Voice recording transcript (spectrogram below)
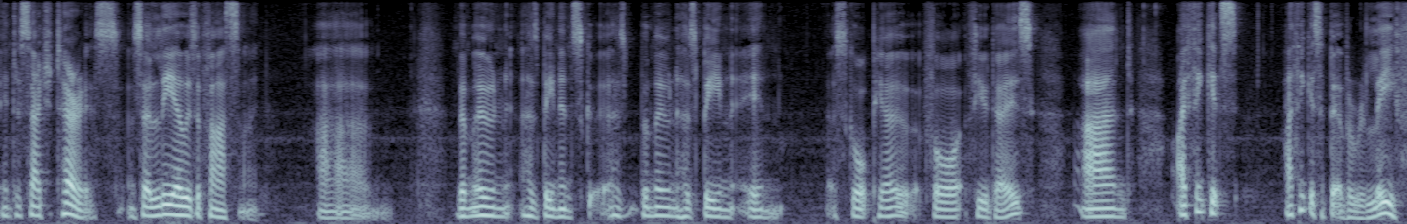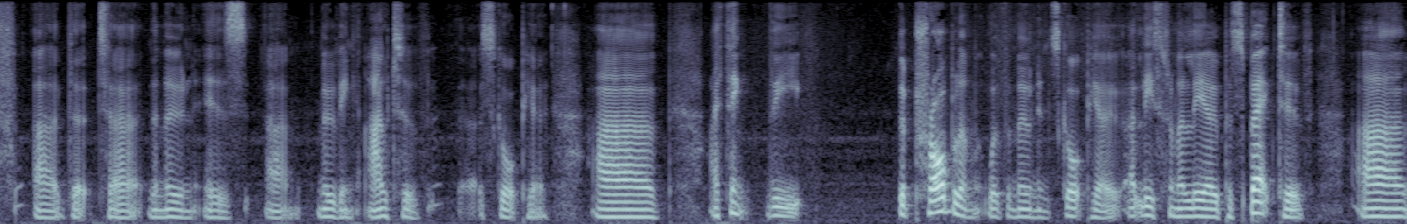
into Sagittarius, and so Leo is a fire sign. Um, the moon has been in has, the moon has been in Scorpio for a few days, and I think it's I think it's a bit of a relief uh, that uh, the moon is um, moving out of uh, Scorpio. Uh, I think the the problem with the moon in Scorpio, at least from a Leo perspective, uh,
